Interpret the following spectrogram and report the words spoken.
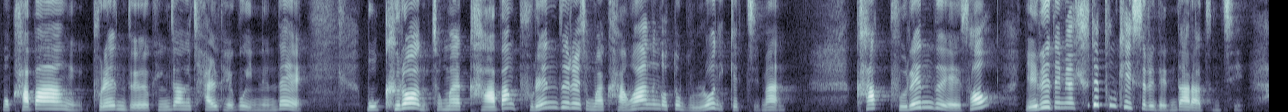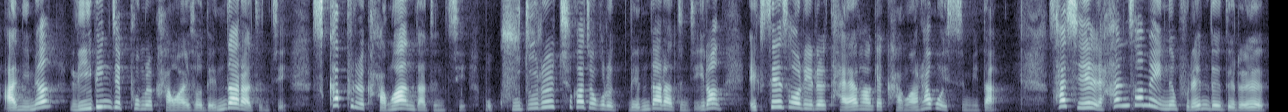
뭐 가방 브랜드 굉장히 잘 되고 있는데 뭐 그런 정말 가방 브랜드를 정말 강화하는 것도 물론 있겠지만 각 브랜드에서 예를 들면 휴대폰 케이스를 낸다라든지 아니면 리빙 제품을 강화해서 낸다라든지 스카프를 강화한다든지 뭐 구두를 추가적으로 낸다라든지 이런 액세서리를 다양하게 강화를 하고 있습니다. 사실 한섬에 있는 브랜드들은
